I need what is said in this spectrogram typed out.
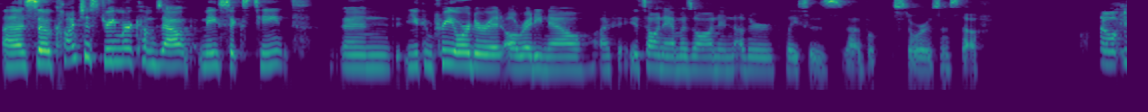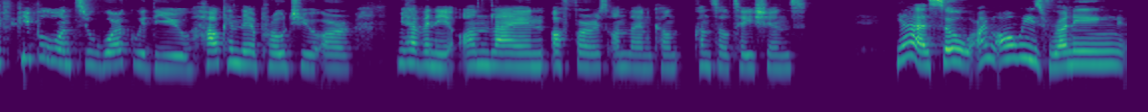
Uh, so, Conscious Dreamer comes out May 16th, and you can pre order it already now. I think it's on Amazon and other places, uh, bookstores and stuff. So, if people want to work with you, how can they approach you? Or do you have any online offers, online con consultations? Yeah, so I'm always running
